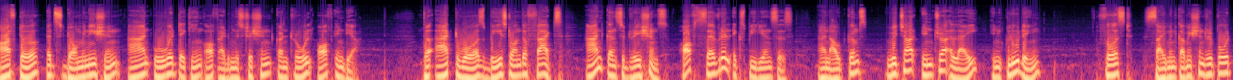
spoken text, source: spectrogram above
after its domination and overtaking of administration control of India. The act was based on the facts and considerations of several experiences and outcomes which are intra alia including first Simon Commission report,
